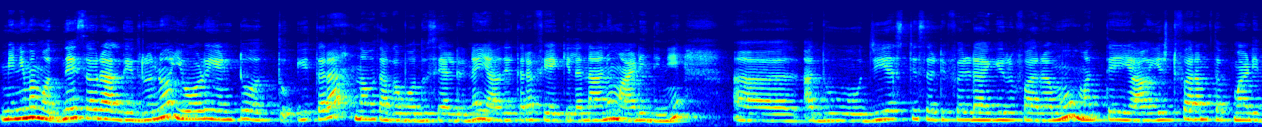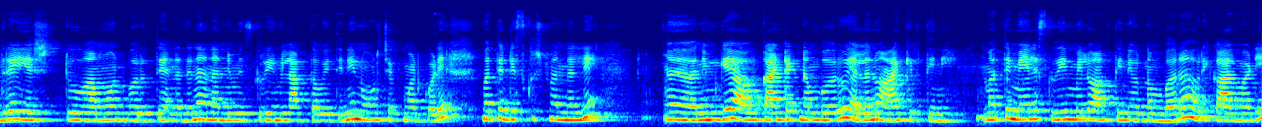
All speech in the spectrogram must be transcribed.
ಮಿನಿಮಮ್ ಹದಿನೈದು ಸಾವಿರ ಅಲ್ದಿದ್ರೂ ಏಳು, ಎಂಟು, ಹತ್ತು ಈ ಥರ ನಾವು ತಗೋಬೋದು ಸ್ಯಾಲ್ರಿನ. ಯಾವುದೇ ಥರ ಫೇಕ್ ಇಲ್ಲ. ನಾನು ಮಾಡಿದ್ದೀನಿ. ಅದು ಜಿ ಎಸ್ ಟಿ ಸರ್ಟಿಫೈಡ್ ಆಗಿರೋ ಫಾರಮು ಮತ್ತು ಯಾವ ಎಷ್ಟು ಫಾರಮ್ ತಪ್ಪು ಮಾಡಿದರೆ ಎಷ್ಟು ಅಮೌಂಟ್ ಬರುತ್ತೆ ಅನ್ನೋದನ್ನು ನಾನು ನಿಮ್ಮ ಸ್ಕ್ರೀನ್ ಮೇಲೆ ಹಾಕ್ತಾ ಹೋಗ್ತೀನಿ. ನೋಡಿ ಚೆಕ್ ಮಾಡ್ಕೊಳ್ಳಿ. ಮತ್ತು ಡಿಸ್ಕ್ರಿಪ್ಷನ್ನಲ್ಲಿ ನಿಮಗೆ ಅವ್ರ ಕಾಂಟ್ಯಾಕ್ಟ್ ನಂಬರು ಎಲ್ಲನೂ ಹಾಕಿರ್ತೀನಿ. ಮತ್ತು ಮೇಲೆ ಸ್ಕ್ರೀನ್ ಮೇಲೂ ಹಾಕ್ತೀನಿ ಅವ್ರ ನಂಬರ್ ಅವ್ರಿಗೆ ಕಾಲ್ ಮಾಡಿ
